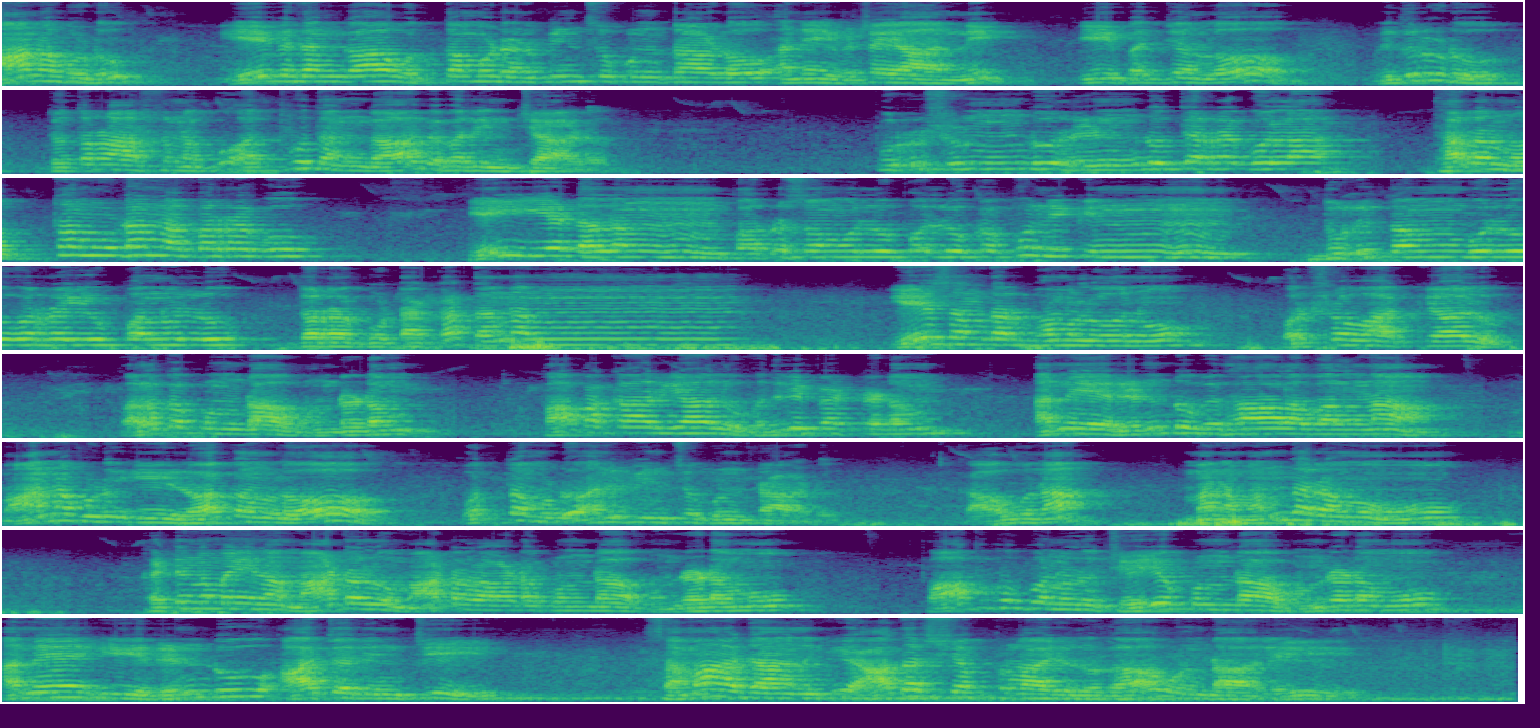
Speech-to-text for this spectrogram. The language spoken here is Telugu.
మానవుడు ఏ విధంగా ఉత్తముడు అనిపించుకుంటాడో అనే విషయాన్ని ఈ పద్యంలో విదురుడు ధృతరాష్ట్రునకు అద్భుతంగా వివరించాడు. పురుషుండు రెండు తెరగుల ధరనొత్తముడనబరగు ఎయ్యడలం పరుసములు పలుకకునికిన్ దురితంబులు వరయు పనులు దొరకుట కథనం. ఏ సందర్భంలోనూ పరుషవాక్యాలు పలకకుండా ఉండడం పాపకార్యాలు వదిలిపెట్టడం అనే రెండు విధాల వలన మానవుడు ఈ లోకంలో ఉత్తముడు అనిపించుకుంటాడు. కావున మనమందరము కఠినమైన మాటలు మాటలాడకుండా ఉండడము పాపపు పనులు చేయకుండా ఉండడము అనే ఈ రెండు ఆచరించి సమాజానికి ఆదర్శప్రాయులుగా ఉండాలి.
